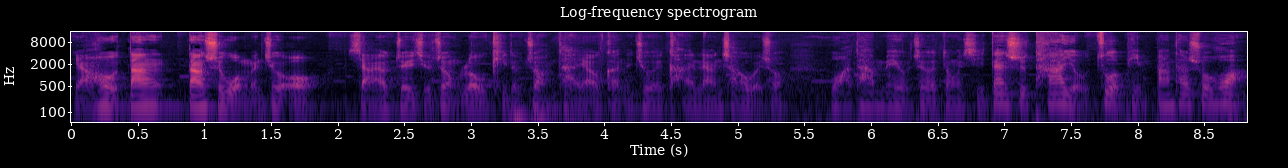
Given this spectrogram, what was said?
然后当当时我们就哦想要追求这种 low key 的状态，然后可能就会看梁朝伟说哇他没有这个东西，但是他有作品帮他说话，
